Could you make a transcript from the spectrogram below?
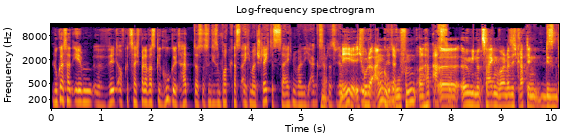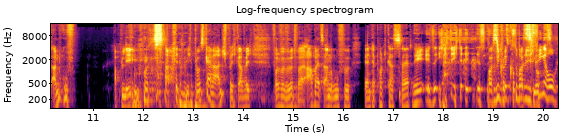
Lukas hat eben äh, wild aufgezeigt, weil er was gegoogelt hat. Das ist in diesem Podcast eigentlich immer ein schlechtes Zeichen, weil ich Angst ja. habe, dass wieder. Nee, ich wurde angerufen und habe so. äh, irgendwie nur zeigen wollen, dass ich gerade diesen Anruf ablegen muss, damit mich bloß keiner anspricht, gerade weil ich voll verwirrt war. Arbeitsanrufe während der Podcast-Zeit. Nee, also ich, ich, ich es, für mich guck, du, den Finger hoch,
